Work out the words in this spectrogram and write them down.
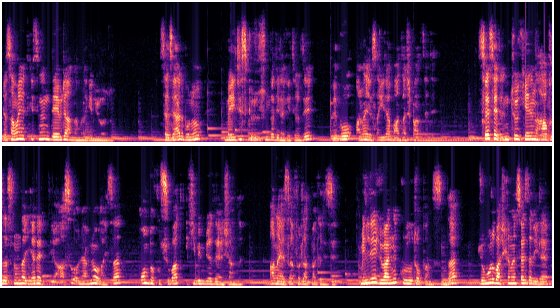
yasama yetkisinin devri anlamına geliyordu. Sezer bunu meclis kürsüsünde dile getirdi ve bu anayasa ile bağdaşmaz dedi. Sezer'in Türkiye'nin hafızasında yer ettiği asıl önemli olaysa 19 Şubat 2001'de yaşandı. Anayasa fırlatma krizi. Milli Güvenlik Kurulu toplantısında Cumhurbaşkanı Sezer ile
